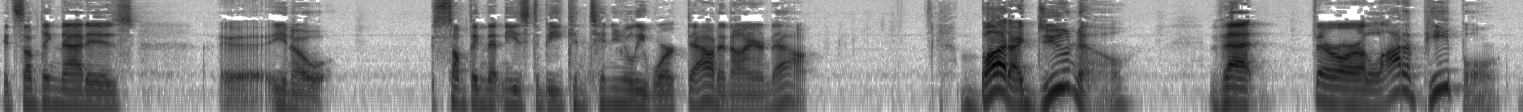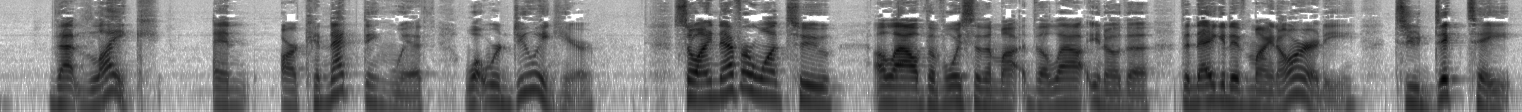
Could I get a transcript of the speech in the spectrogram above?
It's something that is, uh, you know, something that needs to be continually worked out and ironed out. But I do know that there are a lot of people that like and are connecting with what we're doing here. So I never want to allow the voice of the the you know the the negative minority to dictate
